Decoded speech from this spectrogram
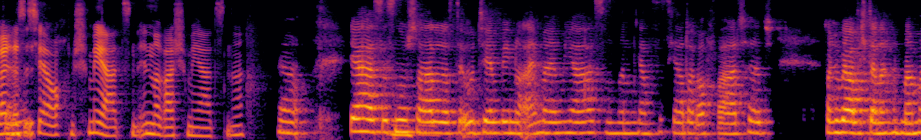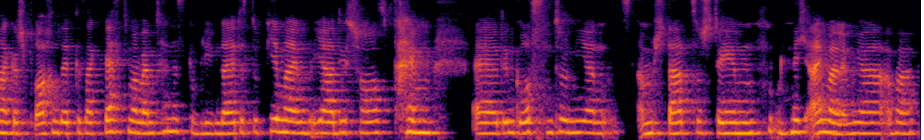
weil das ist ja auch ein Schmerz, ein innerer Schmerz, ne? Ja. ja, es ist nur mhm. schade, dass der UTMB nur einmal im Jahr ist und man ein ganzes Jahr darauf wartet. Darüber habe ich danach mit Mama gesprochen. Sie hat gesagt, wärst du mal beim Tennis geblieben, da hättest du viermal im Jahr die Chance, beim äh, den großen Turnieren am Start zu stehen und nicht einmal im Jahr. Aber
